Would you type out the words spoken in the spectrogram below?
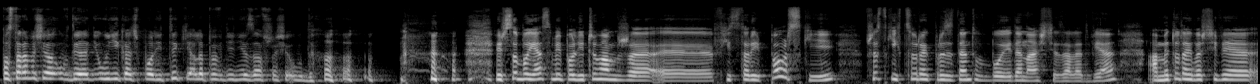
postaramy się unikać polityki, ale pewnie nie zawsze się uda. Wiesz co, bo ja sobie policzyłam, że w historii Polski wszystkich córek prezydentów było 11 zaledwie, a my tutaj właściwie e,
